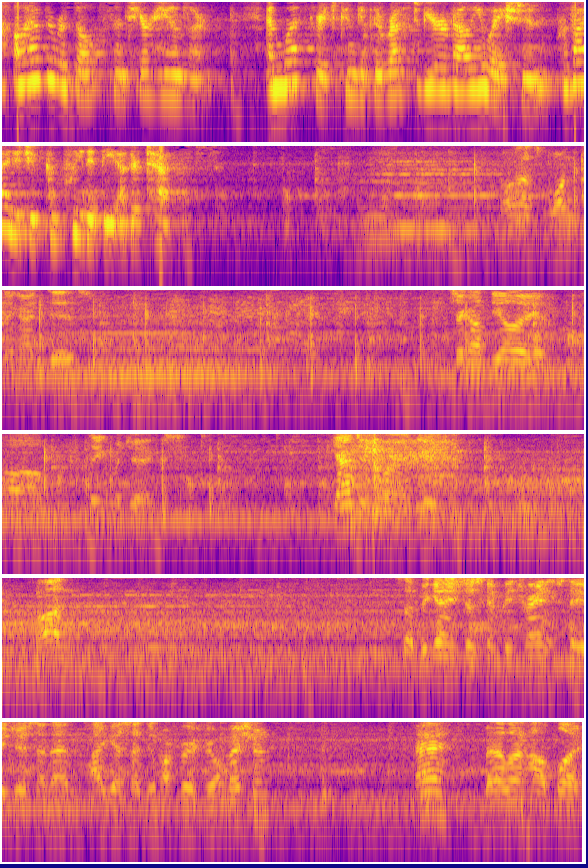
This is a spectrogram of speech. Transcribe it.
I'll have the results sent to your handler, and Westridge can give the rest of your evaluation, provided you've completed the other tests. Oh, that's one thing I did. Check out the other um, thingamajigs. Gadget orientation. Fun. So the beginning's just gonna be training stages, and then I guess I do my first real mission. Eh, better learn how to play.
